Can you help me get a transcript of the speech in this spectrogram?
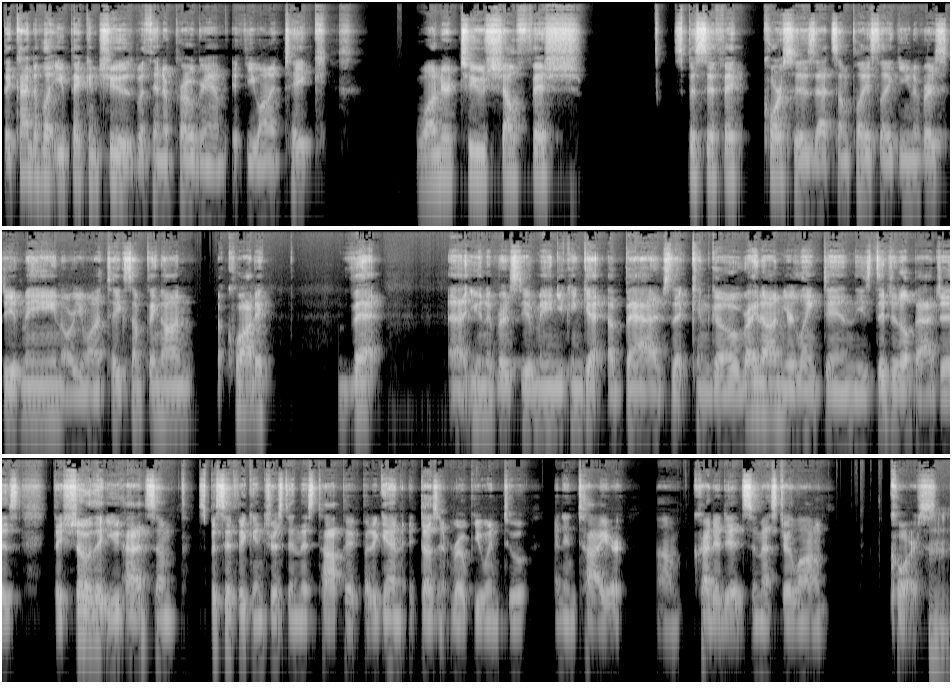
they kind of let you pick and choose within a program if you want to take one or two shellfish specific courses at some place like University of Maine, or you want to take something on aquatic vet at University of Maine, you can get a badge that can go right on your LinkedIn, these digital badges. They show that you had some specific interest in this topic, but again, it doesn't rope you into an entire um, credited semester long course. Mhm.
